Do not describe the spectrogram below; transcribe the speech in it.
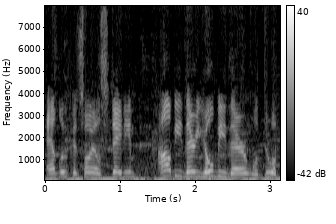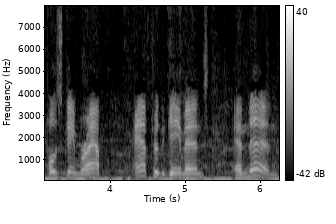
at Lucas Oil Stadium. I'll be there. You'll be there. We'll do a post game wrap after the game ends, and then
